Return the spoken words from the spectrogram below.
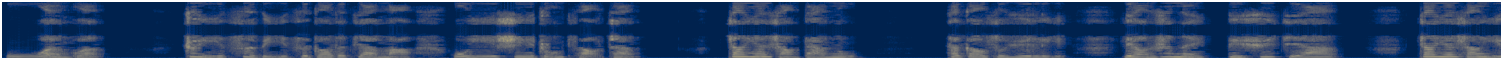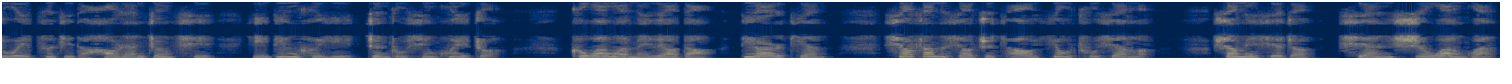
五万贯。这一次比一次高的价码，无疑是一种挑战。张延赏大怒，他告诉玉立，两日内必须结案。张延赏以为自己的浩然正气一定可以镇住行贿者，可万万没料到，第二天嚣张的小纸条又出现了，上面写着钱十万贯。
